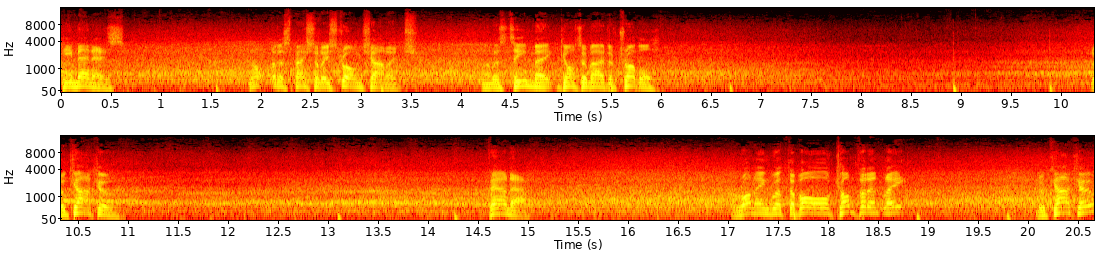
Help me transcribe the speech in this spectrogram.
Jimenez. Not an especially strong challenge. Well, his teammate got him out of trouble. Lukaku. Werner. Running with the ball confidently. Lukaku.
